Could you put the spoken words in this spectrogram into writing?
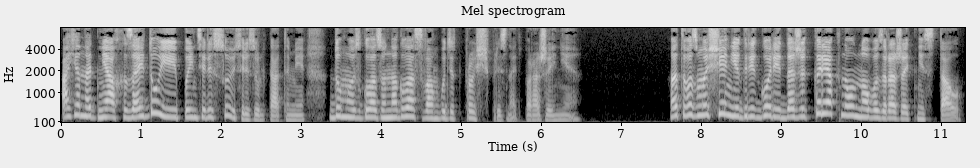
А я на днях зайду и поинтересуюсь результатами. Думаю, с глазу на глаз вам будет проще признать поражение. От возмущения Григорий даже крякнул, но возражать не стал.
